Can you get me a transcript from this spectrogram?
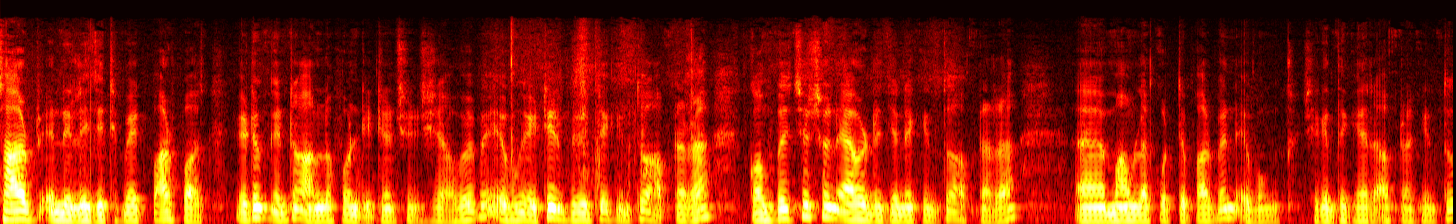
serve an a legitimate purpose এটাও কিন্তু আনলফুল ডিটেনশন হিসাবে হবে এবং এটির বিরুদ্ধে কিন্তু আপনারা কম্পেনসেশন অ্যাওয়ার্ডের জন্য কিন্তু আপনারা মামলা করতে পারবেন এবং সেখান থেকে আপনারা কিন্তু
